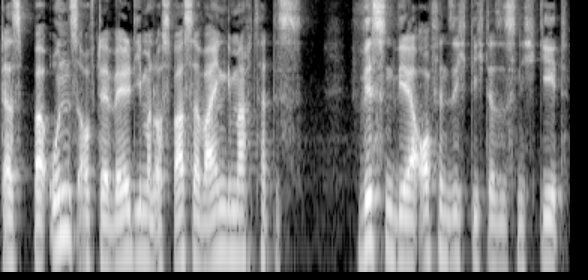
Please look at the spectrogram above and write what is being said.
dass bei uns auf der Welt jemand aus Wasser Wein gemacht hat, das wissen wir ja offensichtlich, dass es nicht geht.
